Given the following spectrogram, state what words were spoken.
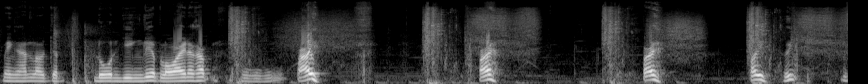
ไม่งั้นเราจะโดนยิงเรียบร้อยนะครับโอ้ไป ไป ไป ไป เฮ้ย มี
